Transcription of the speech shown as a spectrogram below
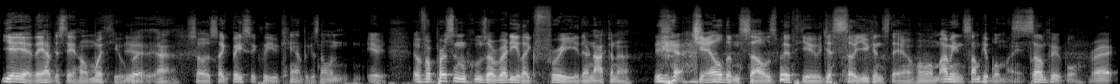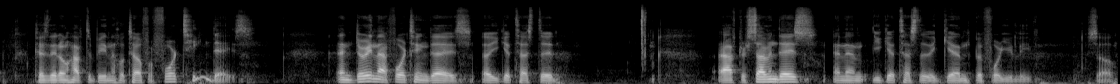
Yeah, yeah, they have to stay home with you. But Yeah. yeah, so it's like basically you can't because no one. If a person who's already like free, they're not gonna Yeah. jail themselves with you just so you can stay at home. I mean, some people might. Some people, right? Because they don't have to be in the hotel for 14 days. And during that 14 days, uh, you get tested after seven days, and then you get tested again before you leave. So,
